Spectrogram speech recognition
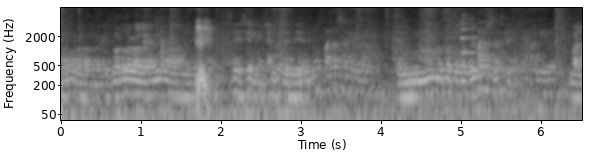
¿no? Eduardo Galeano. al- Sí, sí, me encanta tío. El mundo patas arriba, sí, sí. Vale,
